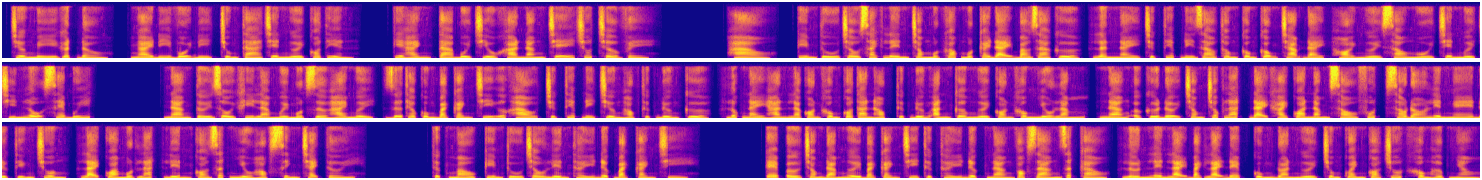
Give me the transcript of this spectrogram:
Trương Mi gật đầu, Ngài đi vội đi, chúng ta trên người có tiền. Kia hành ta buổi chiều khả năng trễ chút trở về. Hào, Kim Tú Châu sách lên trong một góc một cái đại bao ra cửa, lần này trực tiếp đi giao thông công cộng chạm đài, hỏi người sau ngồi trên 19 lộ xe buýt. Nàng tới rồi khi là 11 giờ 20, dựa theo cùng bạch cảnh chi ước hảo trực tiếp đi trường học thực đường cửa, lúc này hẳn là còn không có tan học thực đường ăn cơm người còn không nhiều lắm, nàng ở cửa đợi trong chốc lát đại khái qua 5-6 phút, sau đó liền nghe được tiếng chuông, lại qua một lát liền có rất nhiều học sinh chạy tới. Thực mau Kim Tú Châu liền thấy được bạch cảnh chi. Kẹp ở trong đám người bạch cảnh chi thực thấy được nàng vóc dáng rất cao, lớn lên lại bạch lại đẹp cùng đoàn người chung quanh có chút không hợp nhau.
